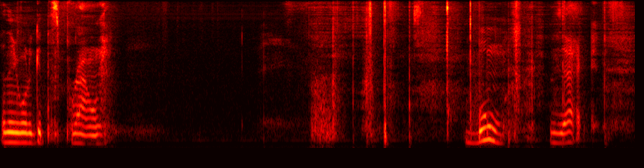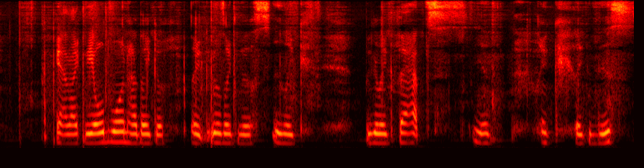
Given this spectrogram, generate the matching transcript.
And then you want to get this brown. Boom. Zach. Yeah, like the old one had like a like it was like this, it like bigger like that. Yeah, like like this.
